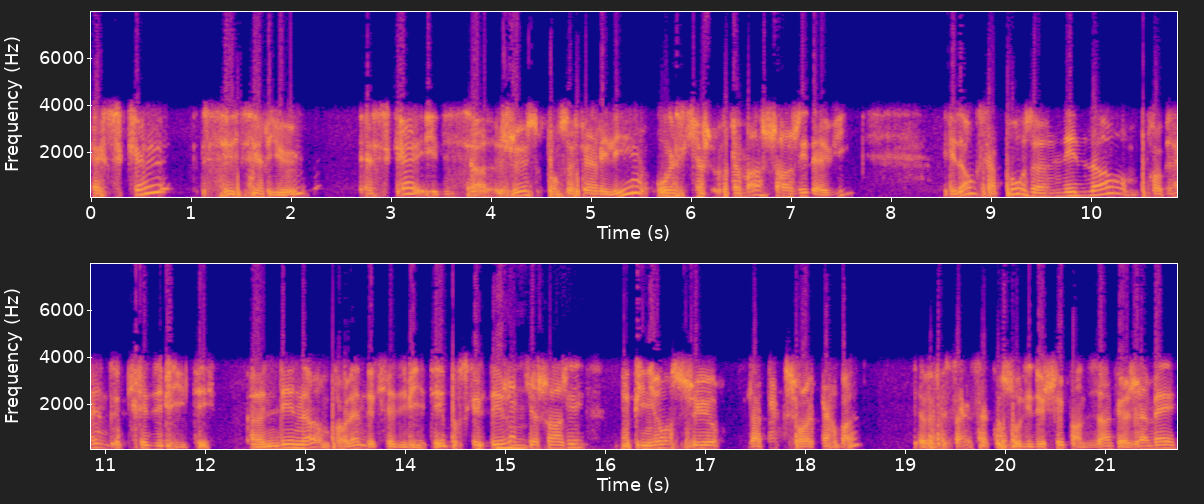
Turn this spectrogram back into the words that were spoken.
est-ce que c'est sérieux? Est-ce qu'il dit ça juste pour se faire élire ou est-ce qu'il a vraiment changé d'avis? Et donc, ça pose un énorme problème de crédibilité. Un énorme problème de crédibilité parce que déjà mm. qu'il a changé d'opinion sur l'attaque sur le carbone, il avait fait sa, course au leadership en disant que jamais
